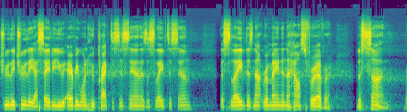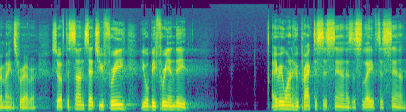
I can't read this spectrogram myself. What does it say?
Truly, truly, I say to you, everyone who practices sin is a slave to sin. The slave does not remain in the house forever, the son remains forever. So if the son sets you free, you will be free indeed. Everyone who practices sin is a slave to sin.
